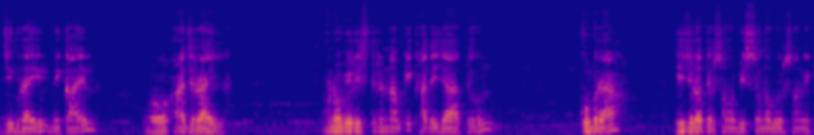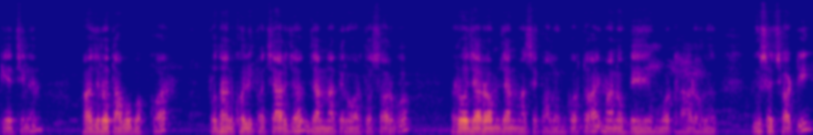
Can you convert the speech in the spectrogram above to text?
জিব্রাইল, মিকাইল ও আজরাইল। নবীর স্ত্রীর নাম কি? খাদিজাতুল কুবরা। হিজরতের সময় বিশ্ব নবীর সঙ্গে কে ছিলেন? হজরত আবু বক্কর, প্রধান খলিফা চারজন, জান্নাতের অর্থ স্বর্গ। রোজা রমজান মাসে পালন করতে হয়। মানব দেহে মোট হাড় হলো দুশো ছটি।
